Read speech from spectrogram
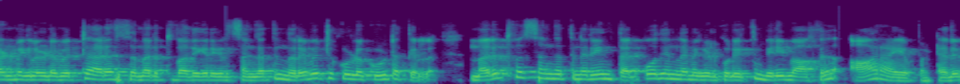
அண்மையில் இடம்பெற்ற அரசு மருத்துவ அதிகாரிகள் சங்கத்தின் நிறைவேற்றுக் குழு கூட்டத்தில் மருத்துவ சங்கத்தினரின் தற்போதைய நிலைமைகள் குறித்து விரிவாக ஆராயப்பட்டது.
